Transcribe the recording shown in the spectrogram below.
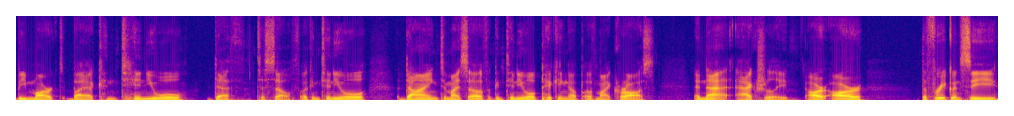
be marked by a continual death to self, a continual dying to myself, a continual picking up of my cross. And that actually, our, our, the frequency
